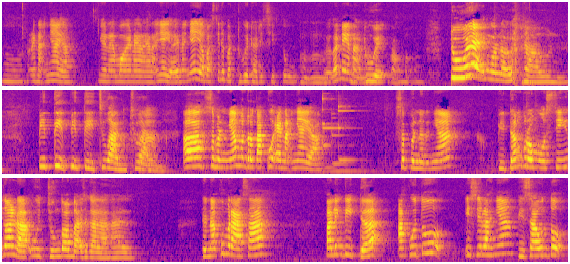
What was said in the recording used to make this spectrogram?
Hmm, enaknya ya enak mau enak enaknya ya enaknya ya pasti dapat duit dari situ Mm-mm. ya kan enak Mm. duit duit ngono Daun. Piti, piti, cuan, cuan. Eh, sebenarnya menurut aku enaknya ya. Sebenarnya bidang promosi itu adalah ujung tombak segala hal. Dan aku merasa paling tidak aku itu istilahnya bisa untuk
